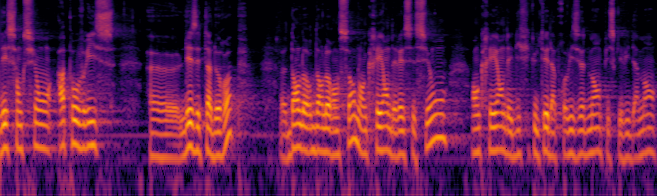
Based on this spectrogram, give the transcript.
les sanctions appauvrissent les États d'Europe dans leur, dans leur ensemble en créant des récessions, en créant des difficultés d'approvisionnement, puisqu'évidemment,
